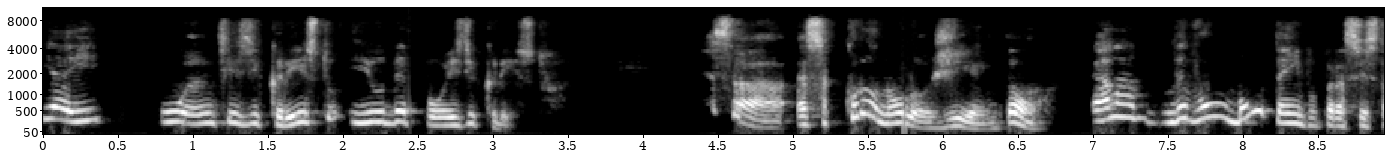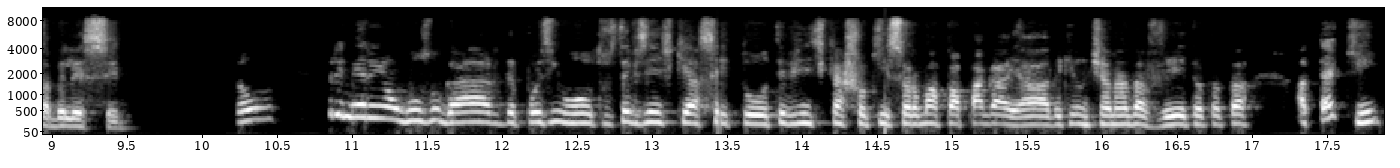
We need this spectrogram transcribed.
E aí, o antes de Cristo e o depois de Cristo. Essa, essa cronologia, então, ela levou um bom tempo para se estabelecer. Então, primeiro em alguns lugares, depois em outros. Teve gente que aceitou, teve gente que achou que isso era uma papagaiada, que não tinha nada a ver, tá, tá, tá. até que,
